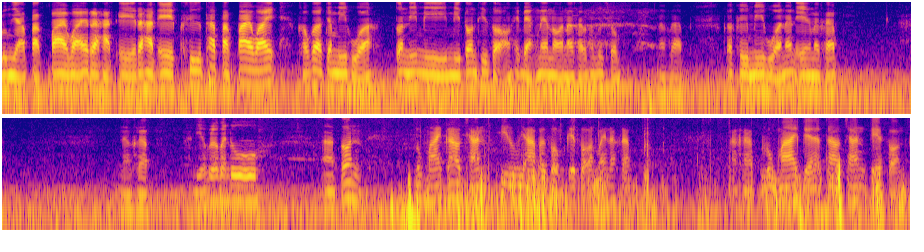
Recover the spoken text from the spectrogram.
ลุงยาปักป้ายไว้รหัส A รหัส A คือถ้าปักป้ายไว้ เขาก็จะมีหัวต้นนี้มีมีต้นที่ 2 ให้แบ่งแน่นอนนะครับท่านผู้ชมนะครับ ก็คือมีหัวนั่นเองนะครับนะครับ เดี๋ยวเรามาดูต้น ลูกไม้9ชั้น ที่ลุงยาผสมเกสรไว้นะครับนะครับ ลูกไม้เก้าชั้น เกสรแฟ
